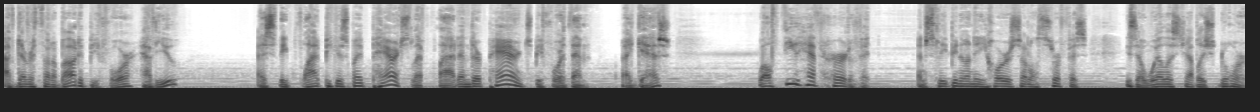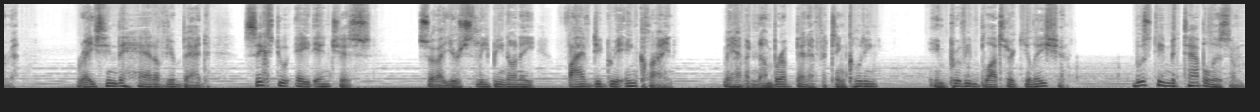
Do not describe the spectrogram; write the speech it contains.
I've never thought about it before, have you? I sleep flat because my parents slept flat and their parents before them, I guess. While few have heard of it, and sleeping on a horizontal surface is a well established norm, raising the head of your bed six to eight inches so that you're sleeping on a five degree incline may have a number of benefits, including improving blood circulation, boosting metabolism,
